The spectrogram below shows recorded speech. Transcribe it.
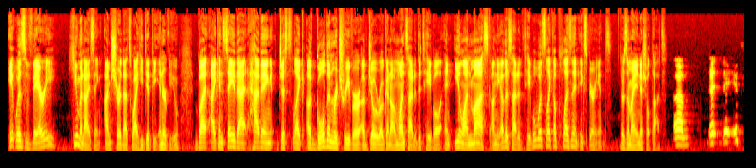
it was very humanizing. I'm sure that's why he did the interview. But I can say that having just like a golden retriever of Joe Rogan on one side of the table and Elon Musk on the other side of the table was like a pleasant experience. Those are my initial thoughts. Um, it, it's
